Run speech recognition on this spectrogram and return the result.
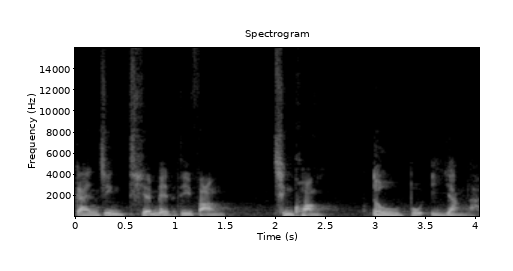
干净、甜美的地方，情况都不一样了。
